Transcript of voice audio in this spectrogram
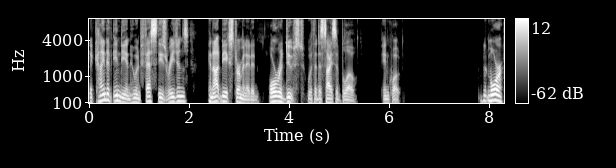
the kind of Indian who infests these regions cannot be exterminated or reduced with a decisive blow. But more,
